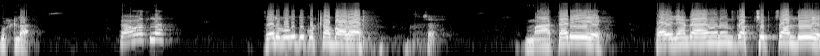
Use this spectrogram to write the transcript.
कुठला? गावातला? चल बघू ते कुठला बाळू आहे. चल. म्हातारे पहिल्यांदा आहे म्हणून गपचिप चाललोय.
